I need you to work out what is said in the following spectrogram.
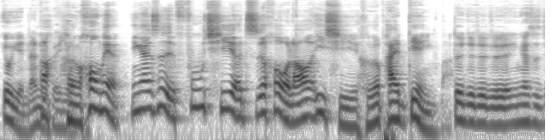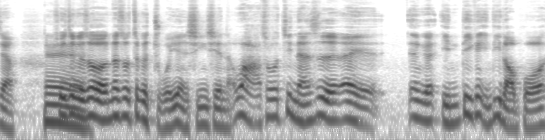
又演男女朋友。啊、很后面应该是夫妻了之后，然后一起合拍电影吧？对对对对，应该是这样。所以这个时候，那时候这个组也很新鲜的。哇，说竟然是哎、欸、那个影帝跟影帝老婆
